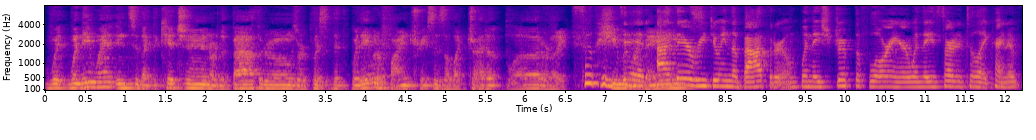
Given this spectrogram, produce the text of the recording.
When, when they went into like the kitchen or the bathrooms or places, that- were they able to find traces of like dried up blood or like So they human did as they were redoing the bathroom when they stripped the flooring or when they started to like kind of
